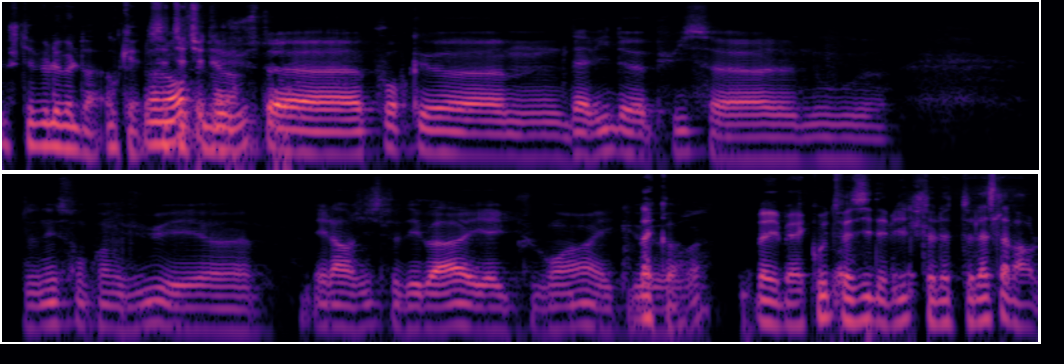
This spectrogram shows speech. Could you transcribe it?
je t'ai vu lever le doigt. Ok, c'était juste euh, pour que euh, David puisse nous donner son point de vue et élargisse le débat et aille plus loin. Et que, D'accord. Bah, bah, écoute, vas-y David, je te, laisse la parole.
